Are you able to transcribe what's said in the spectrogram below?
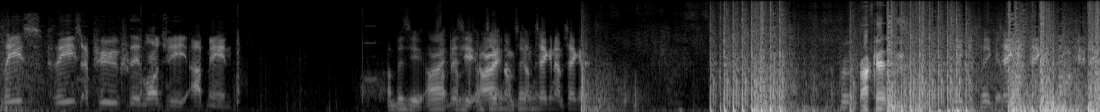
Please, please approve the logi at main. I'm busy. Alright, I'm busy. I'm, Alright, I'm, I'm, taking, I'm it. taking it, I'm taking it. Approved. Rocket. Take it, take it. Take it, take it, okay, take it.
